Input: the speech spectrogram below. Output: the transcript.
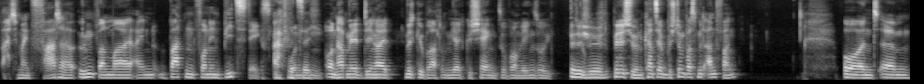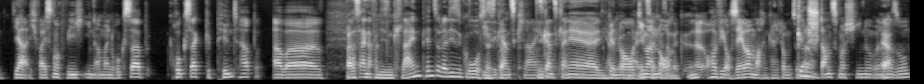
hatte mein Vater irgendwann mal einen Button von den Beatsteaks Ach, gefunden witzig. und hat mir den halt mitgebracht und mir halt geschenkt. So von wegen so, Bitteschön. bitteschön, kannst ja bestimmt was mit anfangen. Und ähm, ja, ich weiß noch, wie ich ihn an meinen Rucksack, Rucksack gepinnt habe, aber War das einer von diesen kleinen Pins oder diese großen? diese ganz kleinen. Diese ganz kleinen, ja, ja, ja, die genau, die man Zeit auch. Hm? äh, häufig auch selber machen kann. Ich glaube, mit so Genau. einer Stanzmaschine oder Ja. so.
